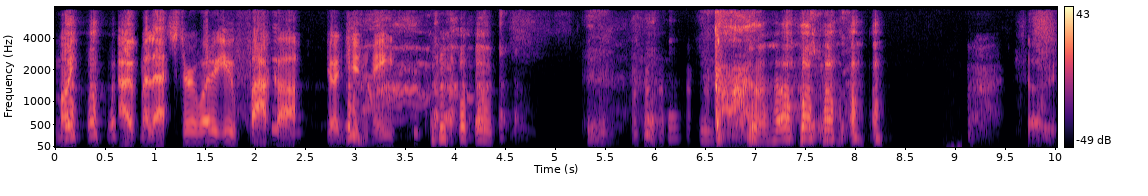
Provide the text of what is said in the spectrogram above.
Mike, cow molester. Why don't you fuck off judging me? Sorry.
